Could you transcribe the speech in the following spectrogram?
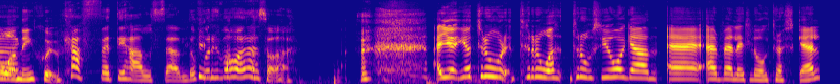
våning sju. kaffet i halsen, då får det vara så. jag, jag, tror tro, trosyogan eh, är väldigt låg tröskel.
